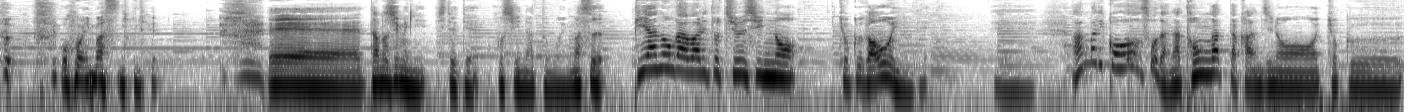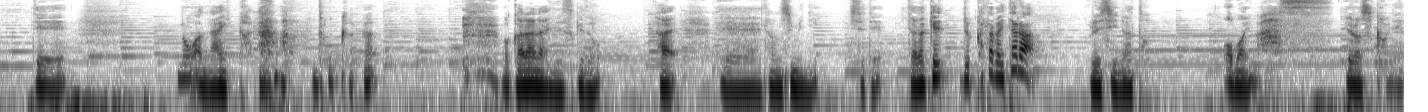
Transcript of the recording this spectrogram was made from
思いますのでえー、楽しみにしててほしいなと思います。ピアノが割と中心の曲が多いので、あんまりこう、そうだな、とんがった感じの曲って、のはないかな どうかなわからないですけど。はい。えー、楽しみにしてていただける方がいたら嬉しいなと思います。よろしくお願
